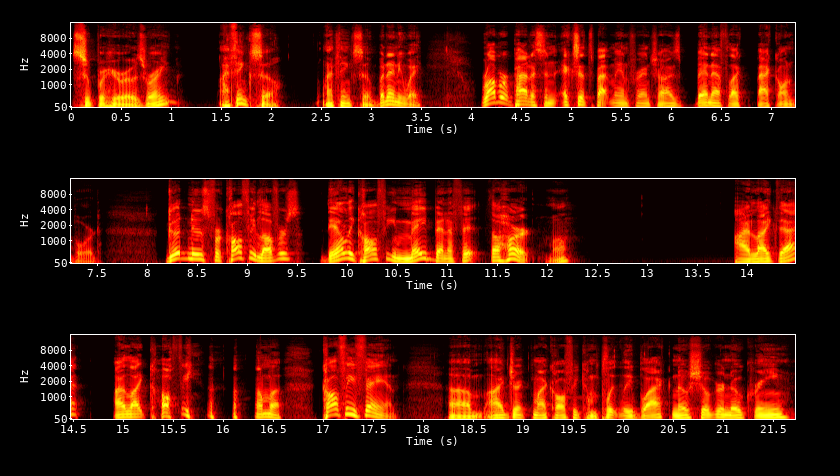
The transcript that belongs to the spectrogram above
superheroes, right? I think so. I think so. But anyway, Robert Pattinson exits Batman franchise, Ben Affleck back on board. Good news for coffee lovers daily coffee may benefit the heart. Well, I like that. I like coffee. I'm a coffee fan. Um, I drink my coffee completely black, no sugar, no cream,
